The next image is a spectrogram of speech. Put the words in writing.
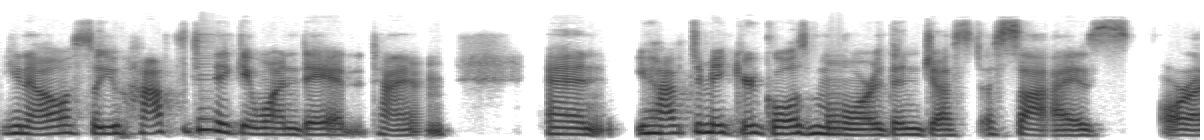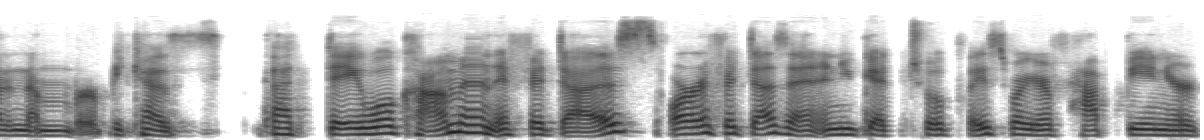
You know, so you have to take it one day at a time and you have to make your goals more than just a size or a number because that day will come. And if it does, or if it doesn't, and you get to a place where you're happy in your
